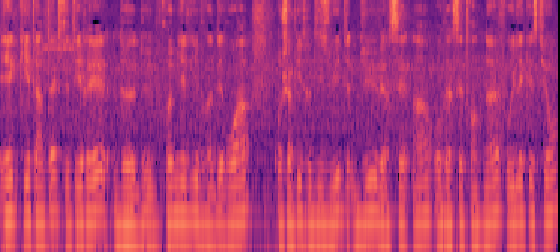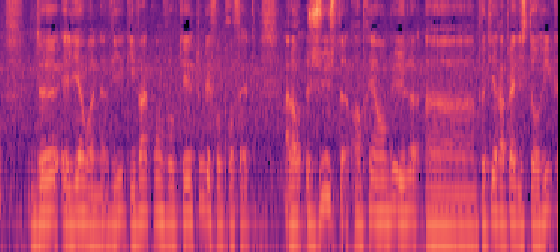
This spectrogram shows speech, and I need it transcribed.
et qui est un texte tiré du premier livre des rois au chapitre 18 du verset 1 au verset 39 où il est question de Eliyahu qui va convoquer tous les faux prophètes. Alors juste en préambule, un petit rappel historique,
